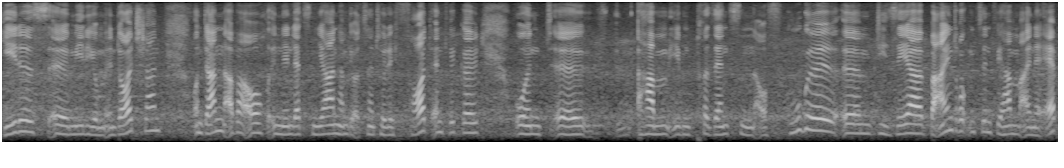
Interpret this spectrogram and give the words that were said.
jedes äh, Medium in Deutschland. Und dann aber auch in den letzten Jahren haben wir uns natürlich fortentwickelt und äh, haben eben Präsenzen auf Google, äh, die sehr beeindruckend sind. Wir haben eine App,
